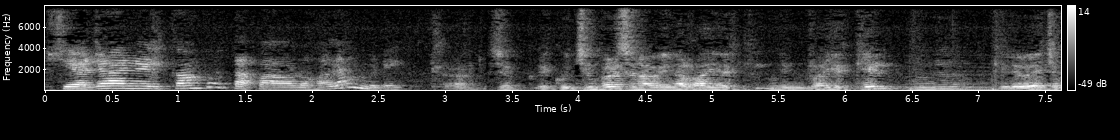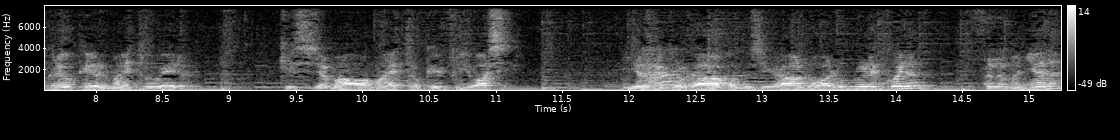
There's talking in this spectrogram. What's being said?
Si allá en el campo tapaba los alambres. Claro. Yo escuché un verso una vez en la radio, en radio Esquel, que le había hecho, creo que era el maestro Vera, que se llamaba Maestro que frío hace. Y él Ah. recordaba cuando llegaban los alumnos a la escuela, a la mañana,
